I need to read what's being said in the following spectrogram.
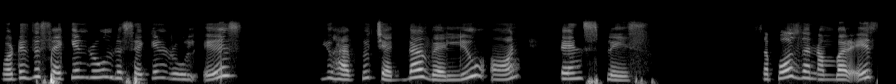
What is the second rule? The second rule is you have to check the value on tens place. Suppose the number is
